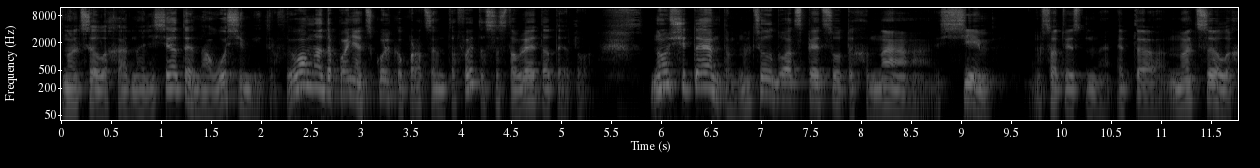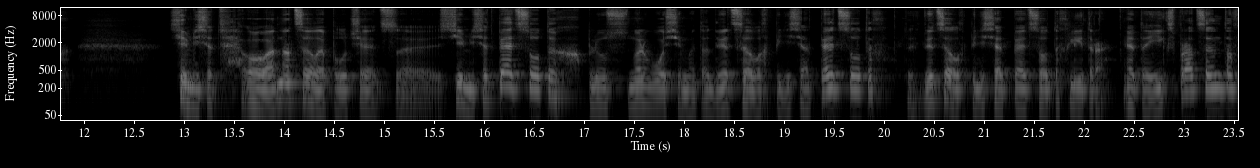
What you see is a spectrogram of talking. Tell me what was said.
0,1 на 8 литров. И вам надо понять, сколько процентов это составляет от этого. Но считаем там 0,25 на 7, соответственно, это 0,25 70, о, 1 целая получается 75 сотых, плюс 0,8 это 2,55 сотых. То есть 2,55 сотых литра это x процентов.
